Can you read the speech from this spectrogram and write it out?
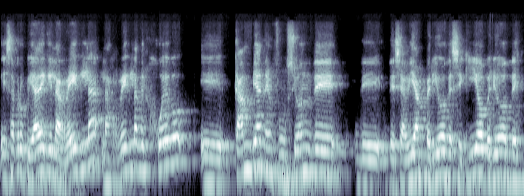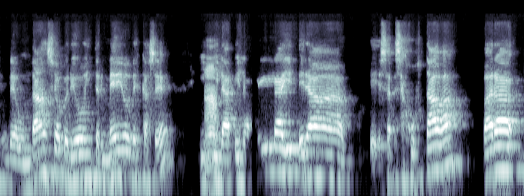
esa propiedad de que la regla, las reglas del juego eh, cambian en función de, de, si habían periodos de sequía o periodos de, abundancia o periodos intermedios de escasez. Y, ah. la, y la, regla era, eh, se, ajustaba para,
